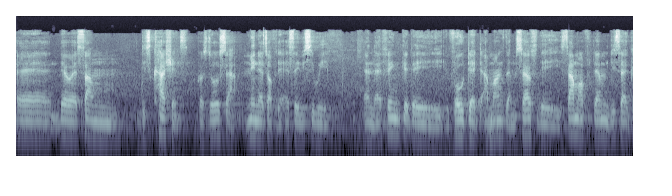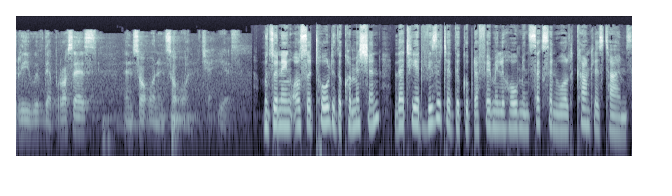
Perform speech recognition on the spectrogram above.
there were some discussions because those are minutes of the SABC and I think they voted amongst themselves. They, some of them disagree with the process, and so on and so on. Chair. Yes. Motsoeneng also told the commission that he had visited the Gupta family home in Saxonwold countless times.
